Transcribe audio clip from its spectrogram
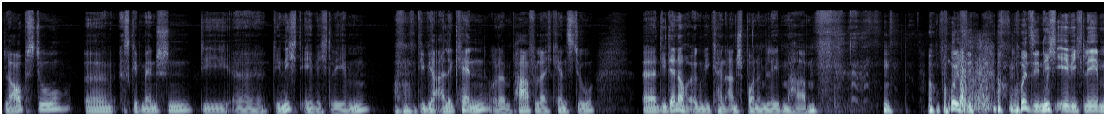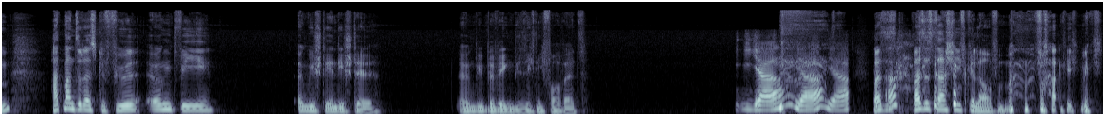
Glaubst du, äh, es gibt Menschen, die, äh, die nicht ewig leben, die wir alle kennen, oder ein paar vielleicht kennst du, äh, die dennoch irgendwie keinen Ansporn im Leben haben, obwohl, sie, obwohl sie nicht ewig leben, hat man so das Gefühl, irgendwie, irgendwie stehen die still. Irgendwie bewegen die sich nicht vorwärts. Ja, ja, ja. Was ist, was ist da schiefgelaufen, frage ich mich.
